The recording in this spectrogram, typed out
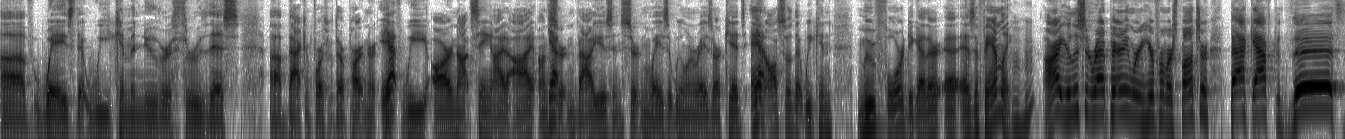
of ways that we can maneuver through this uh, back and forth with our partner if Yep. we are not seeing eye to eye on Yep. certain values and certain ways that we want to raise our kids, and Yep. also that we can move forward together uh, as a family. Mm-hmm. All right, you're listening to Rad Parenting. We're going to hear from our sponsor back after this.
